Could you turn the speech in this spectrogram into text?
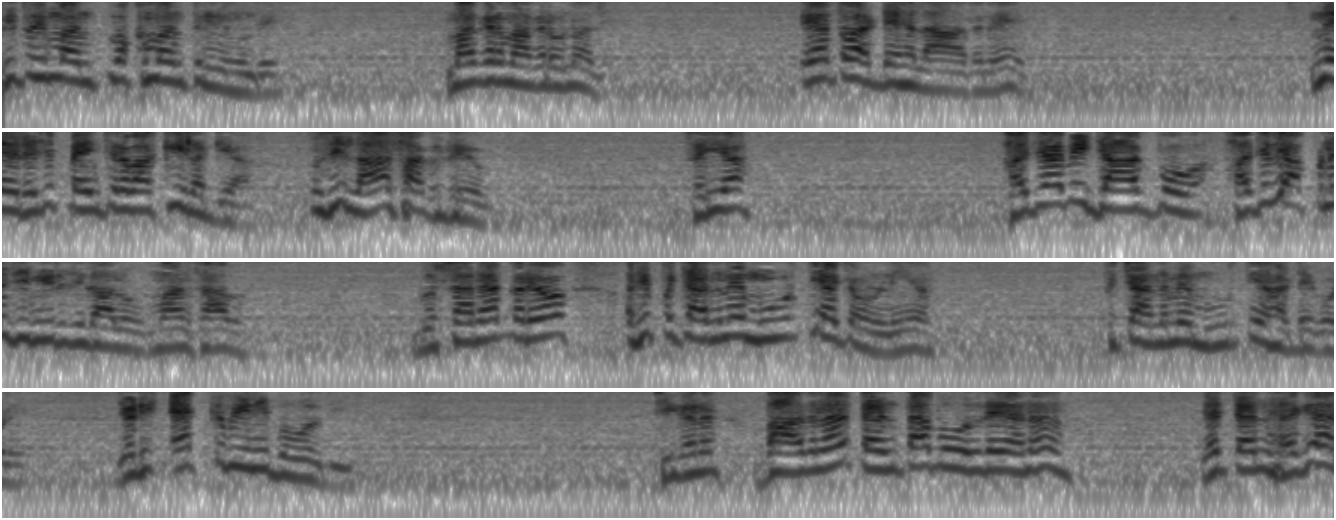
ਵੀ ਤੁਸੀਂ ਮੁੱਖ ਮੰਤਰੀ ਨਹੀਂ ਹੁੰਦੇ। ਮਗਰ ਮਗਰ ਉਹਨਾਂ ਦੇ। ਇਹ ਤੁਹਾਡੇ ਹਾਲਾਤ ਨੇ। ਨੇਰੇ 'ਚ ਪੈਂਚਰ ਵਾਕੀ ਲੱਗਿਆ। ਤੁਸੀਂ ਲਾ ਸਕਦੇ ਹੋ। ਸਹੀ ਆ? ਹਜੇ ਵੀ ਜਾਗ ਪੋ ਹਜੇ ਵੀ ਆਪਣੀ ਜ਼ਮੀਰ ਜਗਾ ਲਓ, ਮਾਨ ਸਾਹਿਬ। ਗੁੱਸਾ ਨਾ ਕਰਿਓ, ਅਸੀਂ 95 ਮੂਰਤੀਆਂ ਚੁਣਨੀਆਂ। 95 ਮੂਰਤੀਆਂ ਸਾਡੇ ਕੋਲੇ, ਜਿਹੜੀ ਇੱਕ ਵੀ ਨਹੀਂ ਬੋਲਦੀ। ਠੀਕ ਹੈ ਨਾ? ਬਾਦਲਾਂ ਤਿੰਨ ਤਾਂ ਬੋਲਦੇ ਆ ਨਾ। ਇਹ ਤਿੰਨ ਹੈਗਾ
